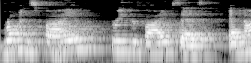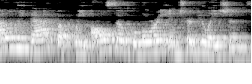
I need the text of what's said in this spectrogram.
Romans 5 3 through 5 says, And not only that, but we also glory in tribulations,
